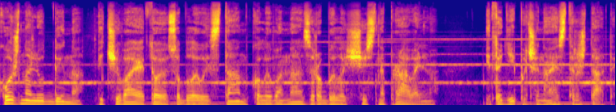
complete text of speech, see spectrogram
Кожна людина відчуває той особливий стан, коли вона зробила щось неправильно, і тоді починає страждати.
